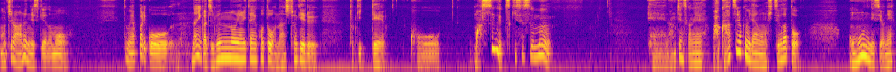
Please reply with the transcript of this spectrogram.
もちろんあるんですけれどもでもやっぱりこう何か自分のやりたいことを成し遂げる時ってこうまっすぐ突き進むえー、なんていうんですかね爆発力みたいなもの必要だと思うんですよね。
